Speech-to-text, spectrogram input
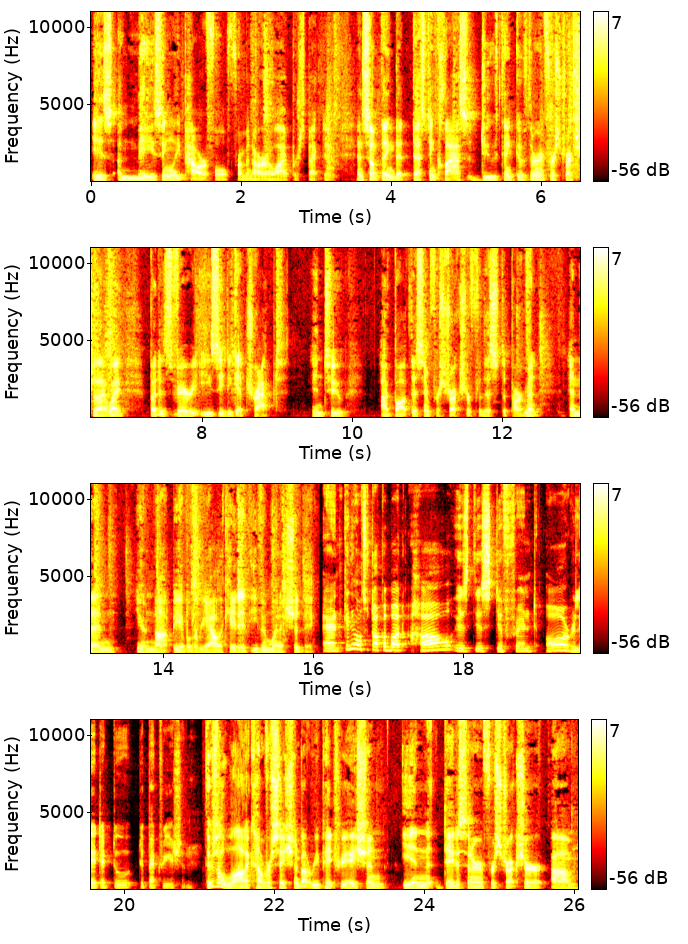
is amazingly powerful from an ROI perspective and something that best in class do think of their infrastructure that way, but it's very easy to get trapped into I bought this infrastructure for this department and then you know not be able to reallocate it even when it should be. And can you also talk about how is this different or related to repatriation? There's a lot of conversation about repatriation in data center infrastructure. Um,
